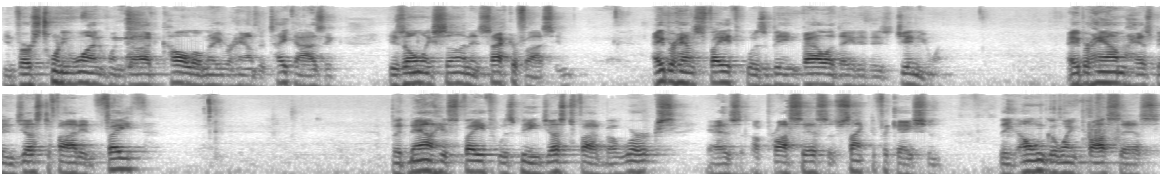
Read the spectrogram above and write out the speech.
In verse 21, when God called on Abraham to take Isaac, his only son, and sacrifice him, Abraham's faith was being validated as genuine. Abraham has been justified in faith, but now his faith was being justified by works as a process of sanctification, the ongoing process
